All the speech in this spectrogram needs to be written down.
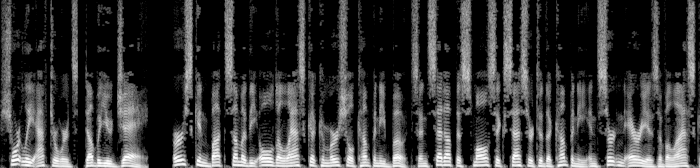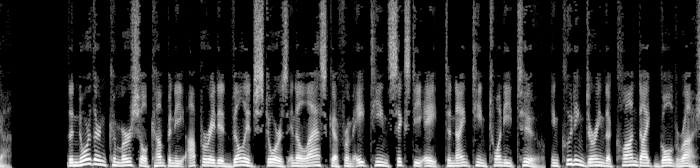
Shortly afterwards, W.J. Erskine bought some of the old Alaska Commercial Company boats and set up a small successor to the company in certain areas of Alaska. The Northern Commercial Company operated village stores in Alaska from 1868 to 1922, including during the Klondike Gold Rush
